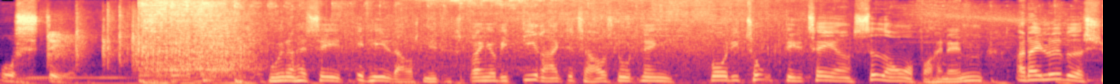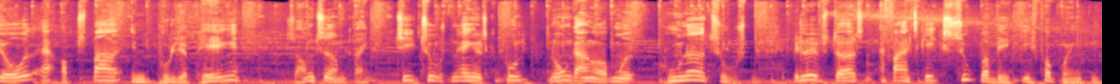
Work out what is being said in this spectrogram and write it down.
or steal. Uden at have set et helt afsnit, springer vi direkte til afslutningen, hvor de to deltagere sidder over for hinanden, og der i løbet af showet er opsparet en pulje penge, samtidig omkring 10.000 engelske pund, nogle gange op mod 100.000. Beløbsstørrelsen er faktisk ikke super vigtig for pointen.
